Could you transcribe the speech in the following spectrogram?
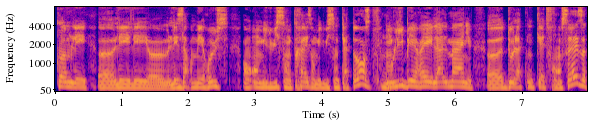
comme les euh, les les, euh, les armées russes en, en 1813, en 1814 Hmm. ont libéré l'Allemagne euh, de la conquête française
